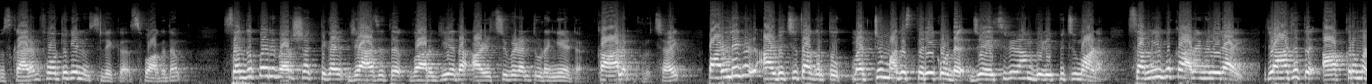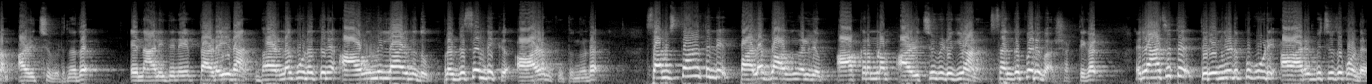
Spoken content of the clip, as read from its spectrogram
നമസ്കാരം. ഫോർട്ടുഗേ ന്യൂസിലേക്ക് സ്വാഗതം. സംഘപരിവാർ ശക്തികൾ രാജ്യത്ത് വർഗീയത അഴിച്ചുവിടാൻ തുടങ്ങിയിട്ട് കാലം കുറച്ചായി. പള്ളികൾ അടിച്ചു തകർത്തും മറ്റു മതസ്ഥരെ കൊണ്ട് ജയശ്രീറാം വിളിപ്പിച്ചുമാണ് സമീപകാലങ്ങളിലായി രാജ്യത്ത് ആക്രമണം അഴിച്ചുവിടുന്നത്. എന്നാൽ ഇതിനെ തടയിടാൻ ഭരണകൂടത്തിന് ആവുന്നില്ല എന്നതും പ്രതിസന്ധിക്ക് ആഴം കൂട്ടുന്നുണ്ട്. സംസ്ഥാനത്തിന്റെ പല ഭാഗങ്ങളിലും ആക്രമണം അഴിച്ചുവിടുകയാണ് സംഘപരിവാർ ശക്തികൾ. രാജ്യത്ത് തിരഞ്ഞെടുപ്പ് കൂടി ആരംഭിച്ചതുകൊണ്ട്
